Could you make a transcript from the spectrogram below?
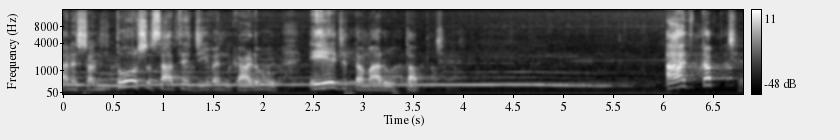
અને સંતોષ સાથે જીવન કાઢવું એ જ તમારું તપ છે. આ જ તપ છે.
